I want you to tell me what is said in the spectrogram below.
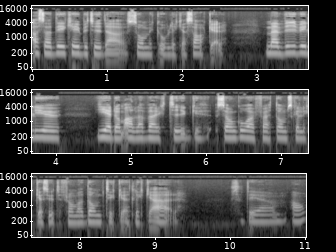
Alltså det kan ju betyda så mycket olika saker. Men vi vill ju ge dem alla verktyg som går för att de ska lyckas utifrån vad de tycker att lycka är. Så det, ja.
